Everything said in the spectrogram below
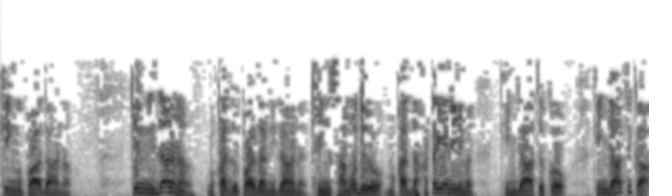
කිං උපාදාන කින් නිදාන. මොකද්ද උපාදාන නිදාන? කින් සමුදය. මොකද්ද හට ගැනීම? කින් ජාතකෝ. කින් ජාතිකා.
